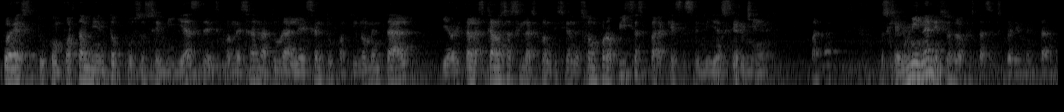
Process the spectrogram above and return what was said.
pues, tu comportamiento puso semillas de- con esa naturaleza en tu continuo mental y ahorita las causas y las condiciones son propicias para que esas semillas germinen. Bueno, pues germinan y eso es lo que estás experimentando.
